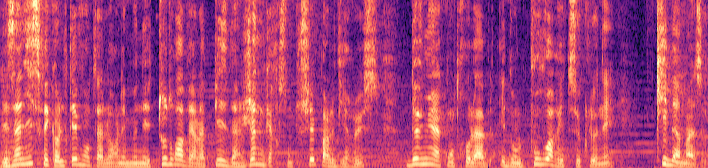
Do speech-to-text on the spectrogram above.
Les indices récoltés vont alors les mener tout droit vers la piste d'un jeune garçon touché par le virus, devenu incontrôlable et dont le pouvoir est de se cloner, Kid Amazon.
